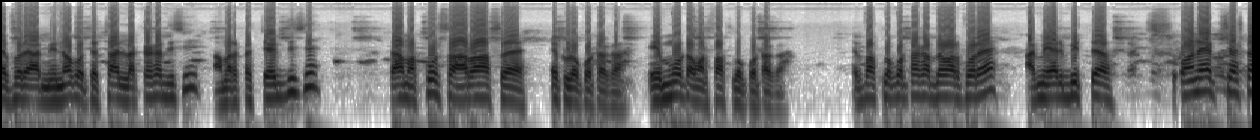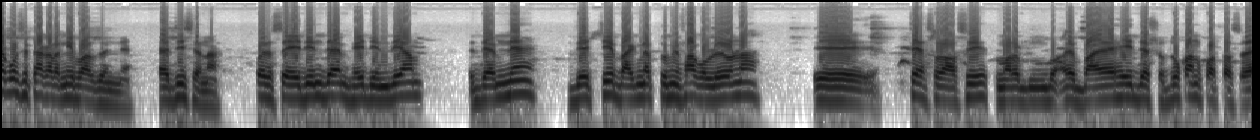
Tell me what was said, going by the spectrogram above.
এরপরে আমি নগদে চার লাখ টাকা দিছি, আমার একটা চেক দিছে। তা আমার কোর্স আরও আছে এক লক্ষ টাকা এই মোট আমার পাঁচ লক্ষ টাকা। এই পাঁচ লক্ষ টাকা দেওয়ার পরে আমি এর ভিতরে অনেক চেষ্টা করছি টাকাটা নিবার জন্য দিছে না। কইতেছে, এই দিন দেম, সেই দিন দিয়াম দেমনে দেখছি বাইক না তুমি পাগল হইও না। এ পেশো আছি, তোমার বাইরে সেই দেশ দোকান করতেছে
